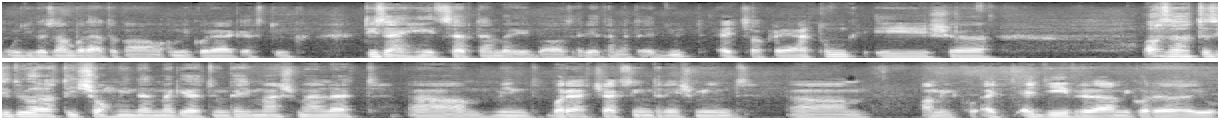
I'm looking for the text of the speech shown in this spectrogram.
úgy igazán barátok, amikor elkezdtük. 17 szeptemberében az egyetemet együtt, egy szakra jártunk, és az alatt az idő alatt így sok mindent megéltünk egymás mellett, mind barátság szinten, és mind amikor, egy, egy évre, amikor uh, jó,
